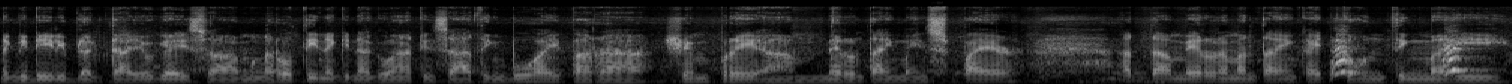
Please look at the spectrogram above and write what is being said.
nagdi-daily vlog tayo guys sa mga routine na ginagawa natin sa ating buhay para syempre um, meron tayong ma-inspire at ah, meron naman tayong kahit kaunting mai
